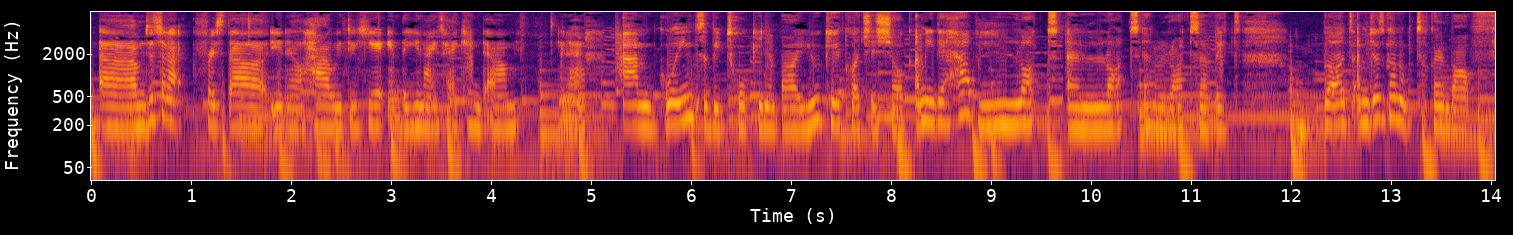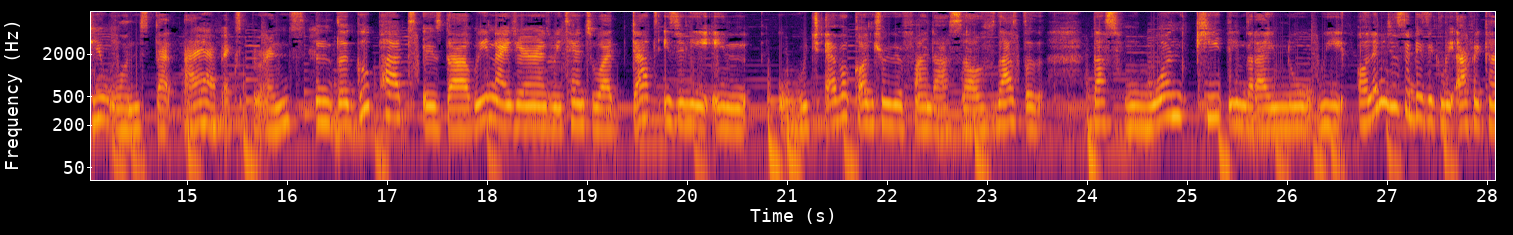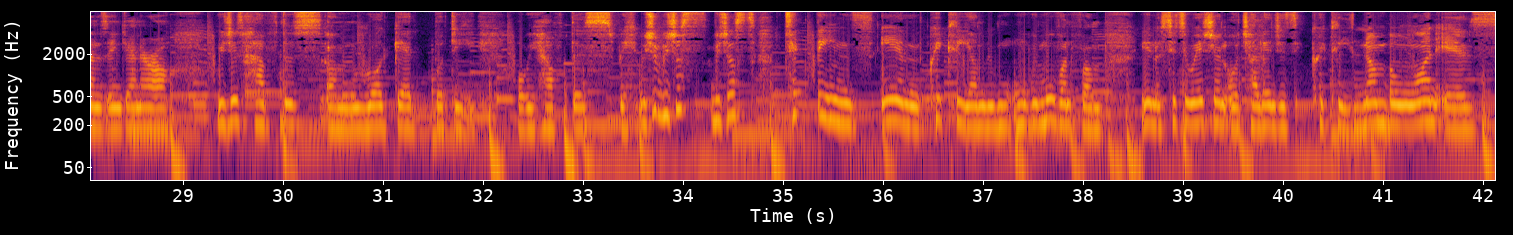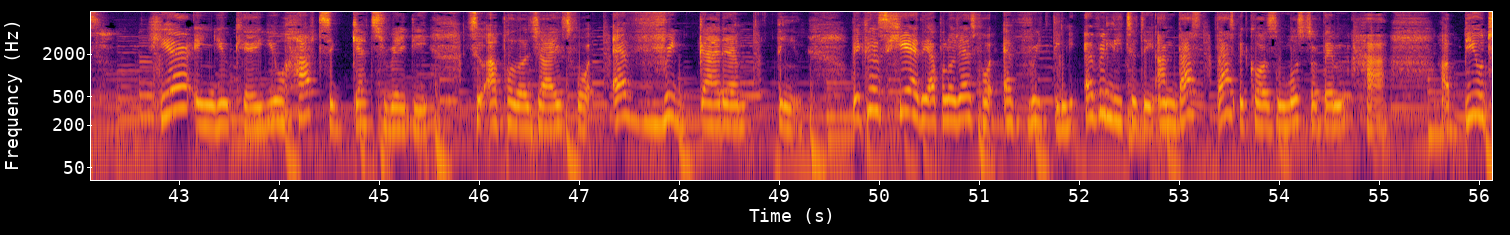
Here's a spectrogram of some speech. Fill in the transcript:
uh, I'm just gonna freestyle, you know, how we do here in the United Kingdom. You know, I'm going to be talking about UK culture shock. I mean, they have lots and lots and lots of it, but I'm just gonna be talking about few ones that I have experienced. And the good part is that we Nigerians we tend to adapt easily in whichever country we find ourselves that's the that's one key thing that i know we or let me just say basically africans in general we just have this um, rugged body or we have this we, we should we just we just take things in quickly and we, we move on from you know situation or challenges quickly. Number one is here in UK, you have to get ready to apologize for every goddamn thing. Because here they apologize for everything, every little thing, and that's that's because most of them are, are built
